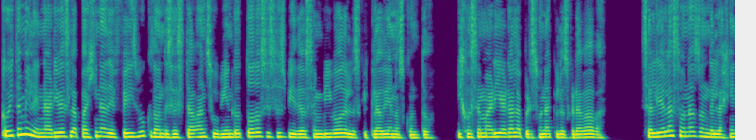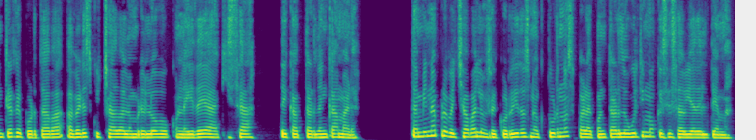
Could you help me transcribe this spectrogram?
Coita Milenario es la página de Facebook donde se estaban subiendo todos esos videos en vivo de los que Claudia nos contó, y José María era la persona que los grababa. Salía a las zonas donde la gente reportaba haber escuchado al hombre lobo con la idea, quizá, de captarlo en cámara. También aprovechaba los recorridos nocturnos para contar lo último que se sabía del tema.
